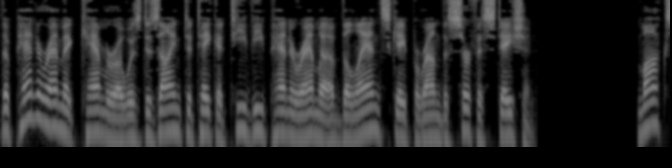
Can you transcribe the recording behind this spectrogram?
The panoramic camera was designed to take a TV panorama of the landscape around the surface station. MOX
